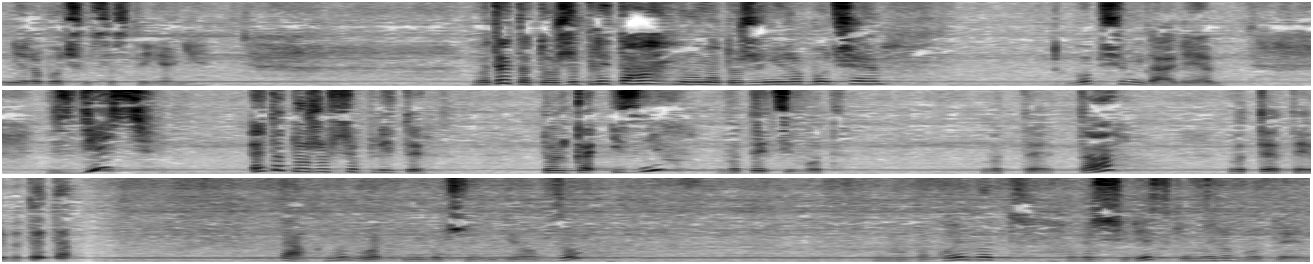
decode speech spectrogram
в нерабочем состоянии. Вот это тоже плита, но она тоже не рабочая. В общем, далее. Здесь это тоже все плиты. Только из них вот эти вот, вот это, вот это и вот это. Так, ну вот, небольшой видеообзор. На такой вот овощерезке мы работаем.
